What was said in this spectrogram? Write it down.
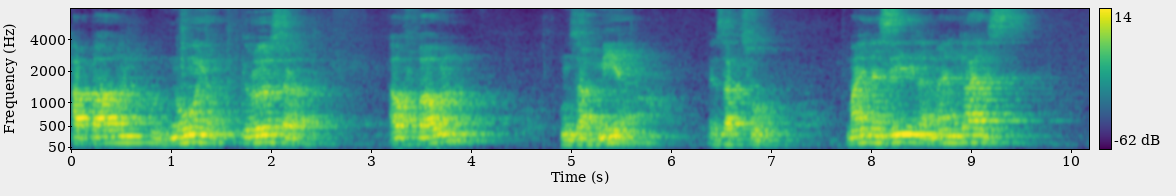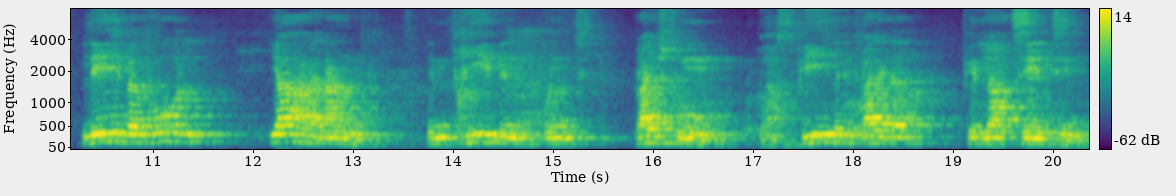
abbauen und neue, größer aufbauen. und sagt mir, er sagt so, meine Seele, mein Geist, lebe wohl jahrelang in Frieden und Reichtum. Du hast viele Getreide für Jahrzehnte.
